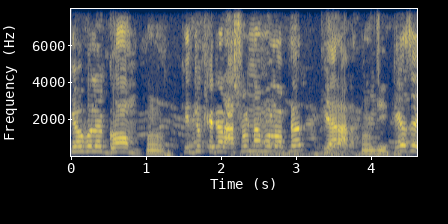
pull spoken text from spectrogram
কেউ বলে গম কিন্তু এটার আসল নাম হলো আপনার পেয়ারা। ঠিক আছে?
